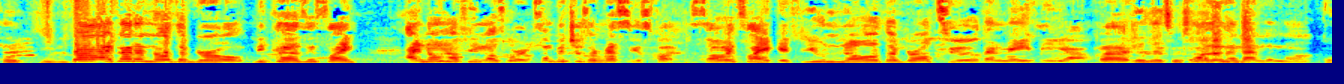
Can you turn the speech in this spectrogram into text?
Cool. But I gotta know the girl because it's like I know how females work. Some bitches are messy as fuck. So it's like if you know the girl too, then maybe yeah. But Maybe it's acceptable. other than that, then no. Uh-huh.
